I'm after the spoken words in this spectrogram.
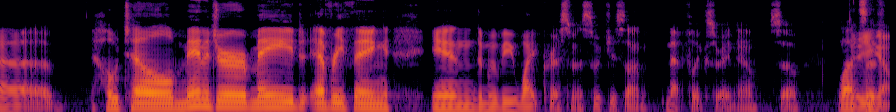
uh, hotel manager, maid, everything in the movie White Christmas, which is on Netflix right now. So lots of go.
